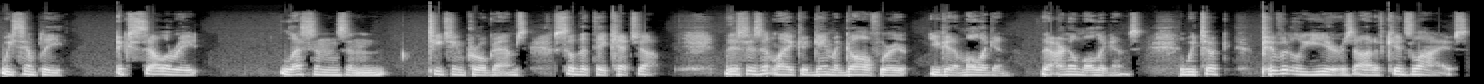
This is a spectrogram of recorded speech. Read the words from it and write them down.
we simply accelerate lessons and teaching programs so that they catch up. This isn't like a game of golf where you get a mulligan. There are no mulligans. We took pivotal years out of kids' lives,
